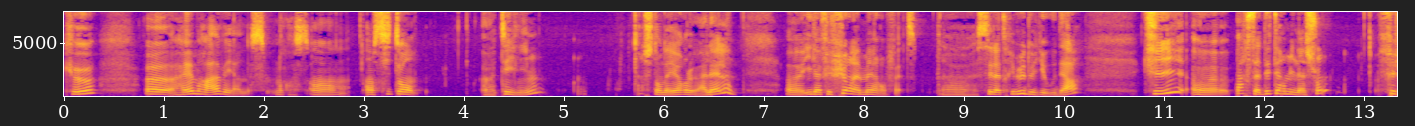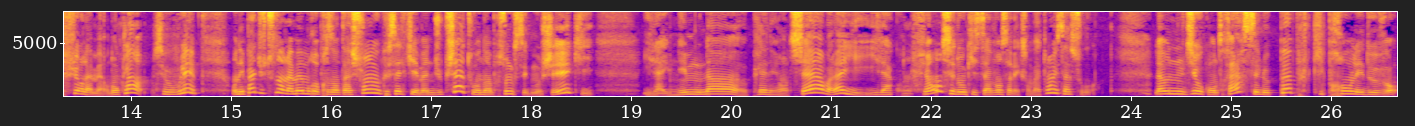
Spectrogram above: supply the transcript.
que euh, Donc en, citant euh, Teilim, citant d'ailleurs le Hallel, euh, il a fait fuir la mer en fait. Euh, c'est la tribu de Yehuda qui, par sa détermination, fait fuir la mer. Donc là, si vous voulez, on n'est pas du tout dans la même représentation que celle qui émane du Pshat, où on a l'impression que c'est Moshe qui, il a une émouna pleine et entière, voilà, il, il a confiance, et donc il s'avance avec son bâton et ça s'ouvre. Là, on nous dit au contraire, c'est le peuple qui prend les devants,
